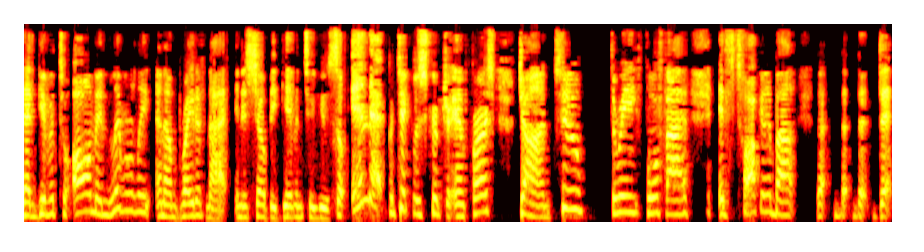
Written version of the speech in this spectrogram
that giveth to all men liberally and upbraideth not, and it shall be given to you. So in that particular scripture in first John 2, 3, 4, 5, it's talking about the, the, the, the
